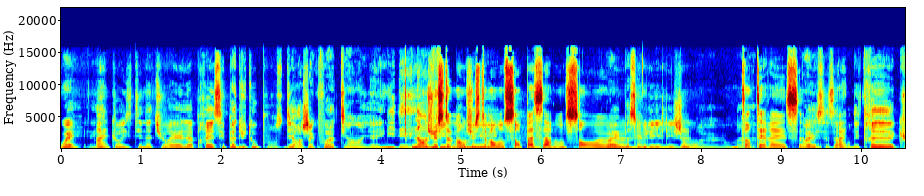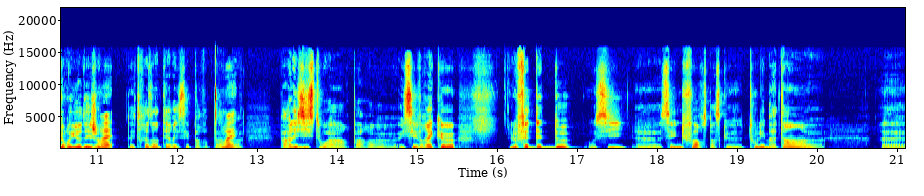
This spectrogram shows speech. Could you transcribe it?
Ouais, il y a Ouais. une curiosité naturelle. Après, c'est pas du tout pour se dire à chaque fois, tiens, il y a une idée. Non, un film. justement, Non, mais- justement, on sent pas ça. On sent. euh, Ouais, parce que le- les, les gens, euh, on a- t'intéresse. Ouais, euh, c'est ça. On est très curieux des gens. On est très intéressé par, par, euh, par les histoires. Par, euh, Et c'est vrai que le fait d'être deux aussi, euh, c'est une force parce que tous les matins, euh,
